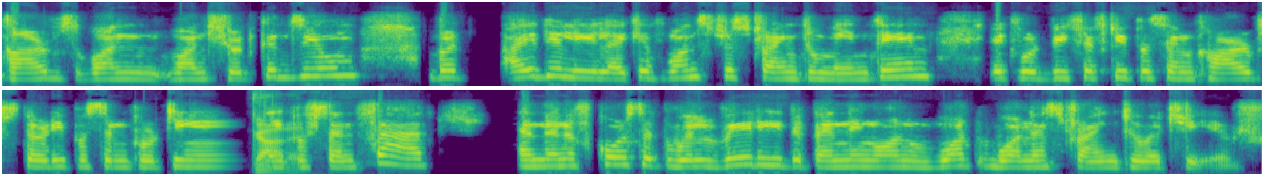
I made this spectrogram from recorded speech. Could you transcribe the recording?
carbs one one should consume. But ideally like if one's just trying to maintain it would be 50% carbs 30% protein Got it. 20% fat and then of course it will vary depending on what one is trying to achieve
